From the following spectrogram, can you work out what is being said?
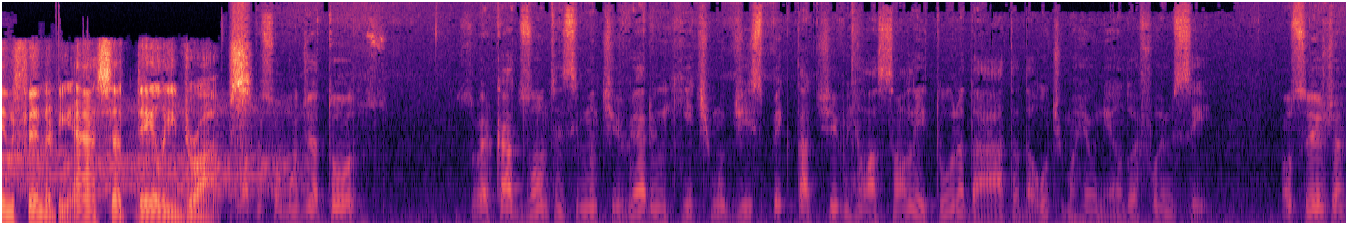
Infinity Asset Daily Drops. Olá pessoal, bom dia a todos. Os mercados ontem se mantiveram em ritmo de expectativa em relação à leitura da ata da última reunião do FOMC. Ou seja,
